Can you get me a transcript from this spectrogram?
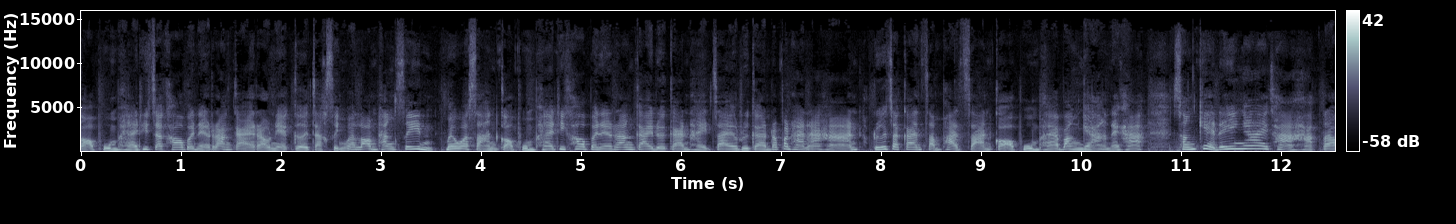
ก่อภูมิแพ้ที่จะเข้าไปในร่างกายเราเนี่ยเกิดจากสิ่งแวดล้อมทั้งสิ้น ไม่ว่าสารก่อภูมิแพ้ที่เข้าไปในร่างกายโดยการการหายใจหรือการรับประทานอาหาร หรือจากการสัมผัสสารก่อภูมิแพ้บางอย่างนะคะ สังเกตได้ง่ายค่ะ หากเรา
